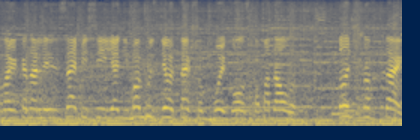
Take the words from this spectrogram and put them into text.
многоканальной записи, я не могу сделать так, чтобы мой голос попадал точно в так.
